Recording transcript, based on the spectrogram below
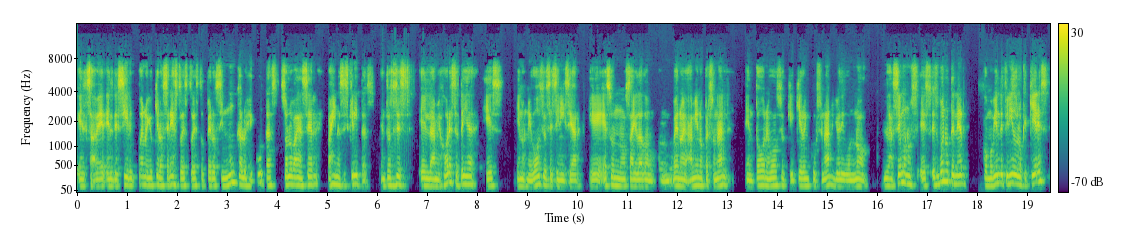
el saber, el decir, bueno, yo quiero hacer esto, esto, esto, pero si nunca lo ejecutas, solo van a ser páginas escritas. Entonces, eh, la mejor estrategia es en los negocios es iniciar. Eh, eso nos ha ayudado, bueno, a mí en lo personal, en todo negocio que quiero incursionar, yo digo, no, lancémonos, es, es bueno tener como bien definido lo que quieres,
